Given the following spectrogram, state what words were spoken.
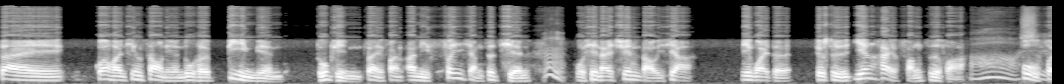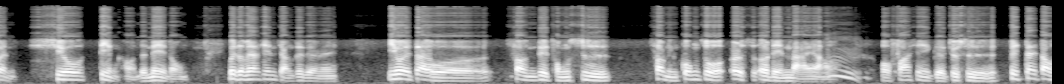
在关怀青少年如何避免。毒品再犯案例分享之前，嗯，我先来宣导一下，另外的就是烟害防治法啊部分修订好的内容。为什么要先讲这个呢？因为在我少年队从事少年工作二十二年来啊，嗯，我发现一个就是被带到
